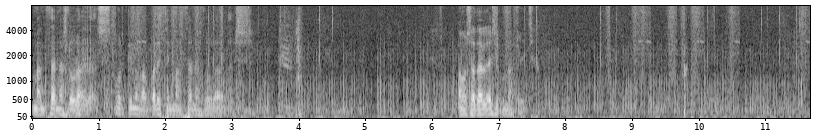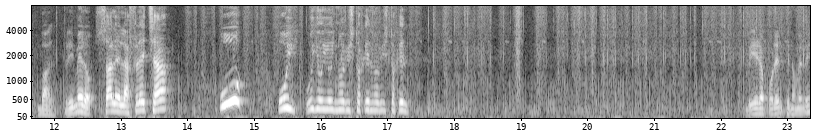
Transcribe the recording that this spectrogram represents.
manzanas doradas? ¿Por qué no me aparecen manzanas doradas? Vamos a darle así con una flecha. Vale, primero sale la flecha. ¡Uh! ¡Uy! ¡Uy, uy, uy! No he visto aquel, no he visto aquel. Voy a ir a por él, que no me ve.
